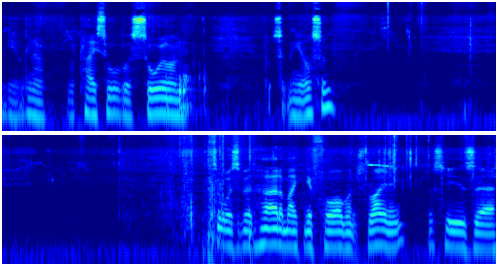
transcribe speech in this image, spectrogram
Yeah, we're going to replace all the soil and put something else in. It's always a bit harder making a fire when it's raining. This here's uh,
